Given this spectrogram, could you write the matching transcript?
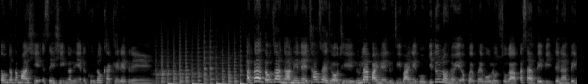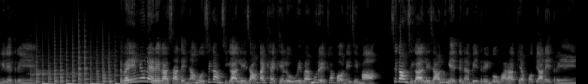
3.8အစင်းရှိငလျင်တစ်ခုလောက်ခတ်ခဲ့တဲ့သတင်း အသက်35နှစ်နဲ့60ကျော်အထိလူလက်ပိုင်းနဲ့လူကြီးပိုင်းတွေကိုပြည်သူ့လုံခြုံရေးအဖွဲ့ဖွဲ့ဖို့လို့ဆိုတာပတ်စံပေးပြီးတင်နန်းပေးနေတဲ့သတင်း။တပည့်မြို့နယ်တွေကစာတင်ချောင်းကိုစစ်ကောင်စီကလေကြောင်းတိုက်ခိုက်ခဲ့လို့ဝေဖန်မှုတွေထွက်ပေါ်နေချိန်မှာစစ်ကောင်စီကလေကြောင်းလူငယ်တင်နန်းပေးသတင်းကိုဝါရဖြန့်ဖော်ပြတဲ့သတင်း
